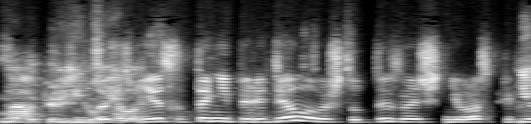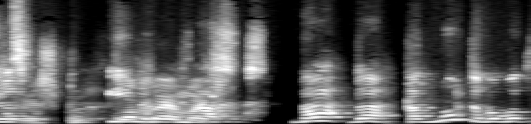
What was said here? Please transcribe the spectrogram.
Надо да, переделать. Ну, если ты не переделываешь, то ты, значит, не воспитываешь. Не Плохая мать. Да, да, как будто бы вот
